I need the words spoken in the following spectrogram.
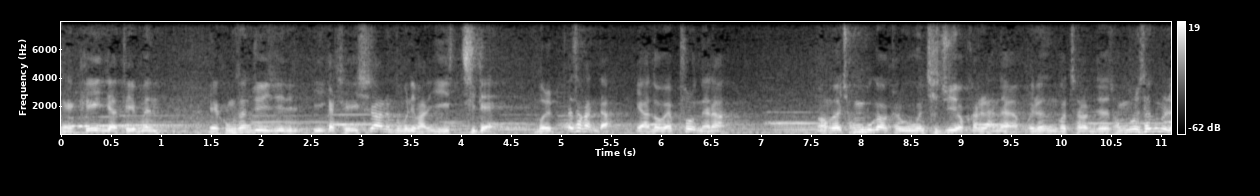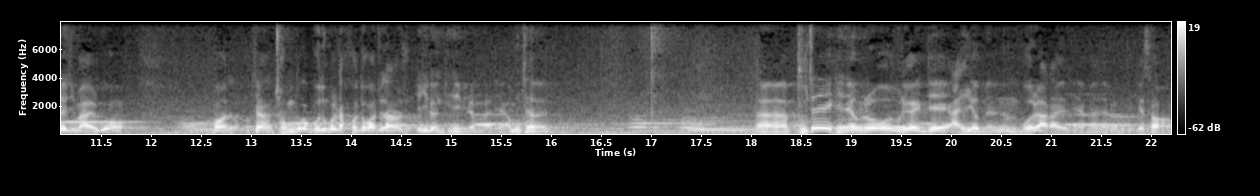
예, 그게 이제 어떻게 보면 예, 공산주의가 제일 싫어하는 부분이 바로 이 지대, 뭘 뺏어간다. 야, 너 왜 프로 내나? 어, 왜 정부가 결국은 지주 역할을 하냐? 뭐 이런 것처럼 이제 정부는 세금을 내지 말고 어, 그냥 정부가 모든 걸 다 걷어가지고 나눠줄게 이런 개념이란 말이야. 아무튼 아, 부자의 개념으로 우리가 이제 알려면 뭘 알아야 되냐면 여러분들께서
